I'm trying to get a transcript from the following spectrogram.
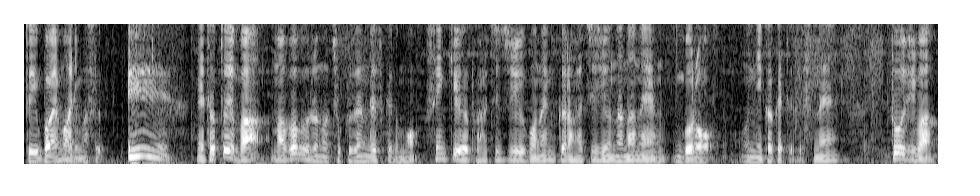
という場合もあります、えー、え例えば、まあ、バブルの直前ですけども1985年から87年頃にかけてですね当時は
